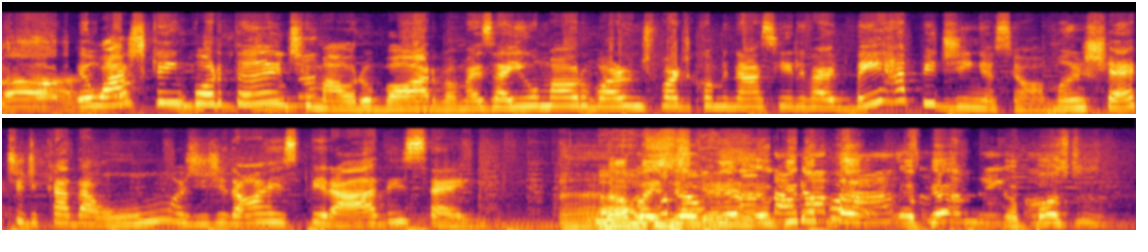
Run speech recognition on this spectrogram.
Ah. Eu acho que é importante, Mauro Borba, mas aí o Mauro Borba a gente pode combinar assim, ele vai bem rapidinho, assim, ó. Manchete de cada um, a gente dá uma respirada e segue. Ah, não, mas eu, eu, eu queria. Eu, quero, eu posso.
